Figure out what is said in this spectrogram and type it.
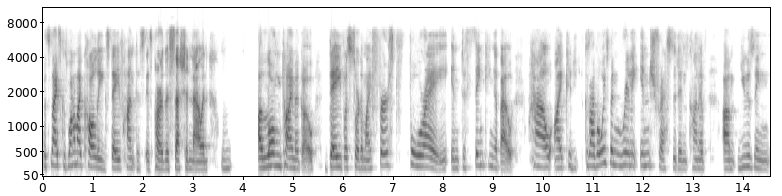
it's nice because one of my colleagues, Dave Hunt, is, is part of this session now. And a long time ago, Dave was sort of my first foray into thinking about how I could, because I've always been really interested in kind of um, using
